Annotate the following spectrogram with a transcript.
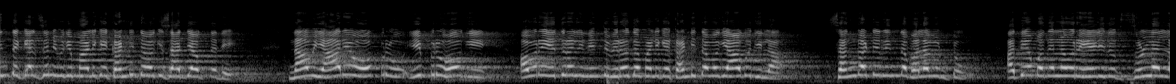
ಇಂಥ ಕೆಲಸ ನಿಮಗೆ ಮಾಡಲಿಕ್ಕೆ ಖಂಡಿತವಾಗಿ ಸಾಧ್ಯ ಆಗ್ತದೆ. ನಾವು ಯಾರೇ ಒಬ್ಬರು ಇಬ್ಬರು ಹೋಗಿ ಅವರ ಎದುರಲ್ಲಿ ನಿಂತು ವಿರೋಧ ಮಾಡಲಿಕ್ಕೆ ಖಂಡಿತವಾಗಿ ಆಗುವುದಿಲ್ಲ ಸಂಘಟನೆಯಿಂದ ಬಲವುಂಟು. ಅದೇ ಮೊದಲನವರು ಹೇಳಿದ್ದು ಸುಳ್ಳಲ್ಲ.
